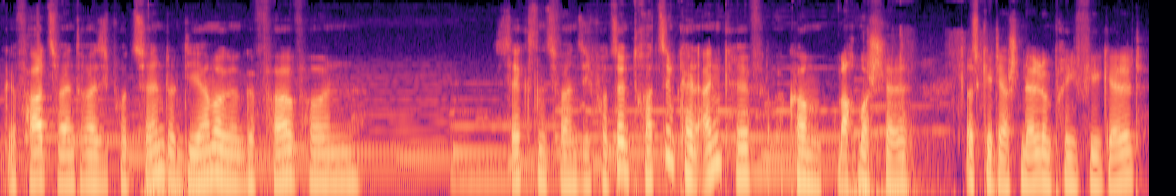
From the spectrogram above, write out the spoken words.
Gefahr 32% und die haben eine Gefahr von 26%. Trotzdem kein Angriff. Komm, mach mal schnell. Das geht ja schnell und bringt viel Geld.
